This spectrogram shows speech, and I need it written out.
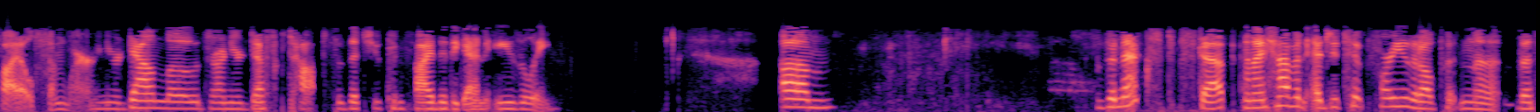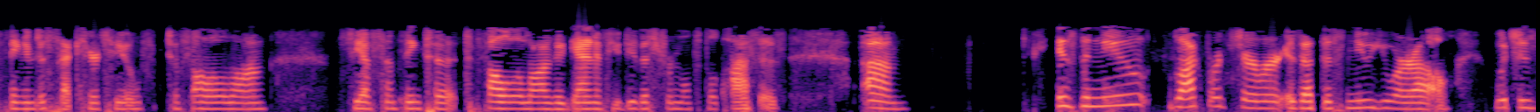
file somewhere in your downloads or on your desktop so that you can find it again easily. Um, the next step, and I have an edutip for you that I'll put in the, the thing in just a sec here too to follow along. So you have something to, to follow along again if you do this for multiple classes. Um, is the new Blackboard server is at this new URL, which is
